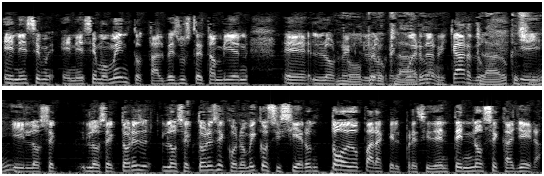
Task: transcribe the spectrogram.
en ese en ese momento. Tal vez usted también eh, lo, re- No, lo pero claro, recuerda, Ricardo. claro que y, sí. y los, los sectores los sectores económicos hicieron todo para que el presidente no se cayera.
